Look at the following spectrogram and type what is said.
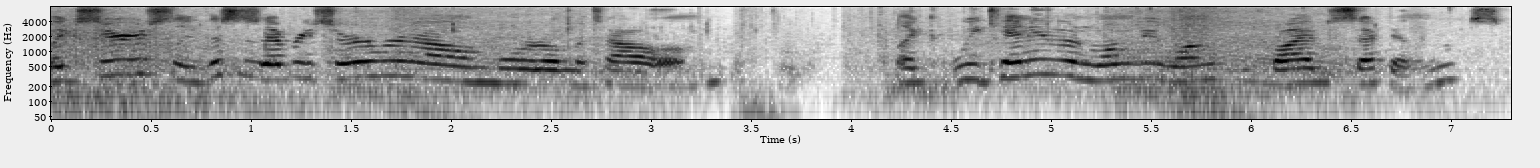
Like seriously, this is every server now in Mortem Metallum. Like, we can't even 1v1 for 5 seconds.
